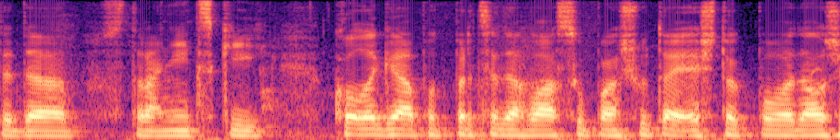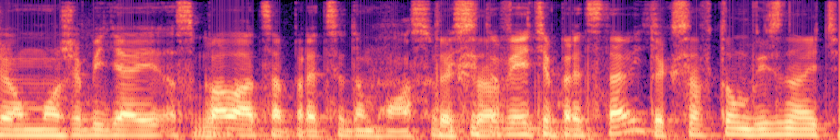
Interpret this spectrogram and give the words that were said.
teda stranický kolega podpredseda hlasu, pán Šutaj Eštok, povedal, že on môže byť aj z no. paláca no. predsedom hlasu. Tak vy si to viete predstaviť? Tak sa v tom vyznajte.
